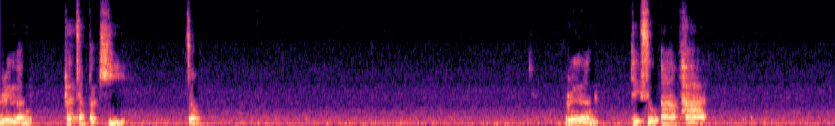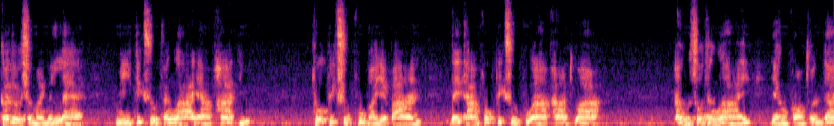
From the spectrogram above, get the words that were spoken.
เรื่องพระจัปปคีจบ เรื่องภิกษุอาพาธก็โดยสมัยนั้นแล มีภิกษุทั้งหลายอาพาธอยู่ พวกภิกษุผู้พยาบาลได้ถามพวกภิกษุผู้อาพาธว่า อาวุโสทั้งหลายยังพอทนได้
